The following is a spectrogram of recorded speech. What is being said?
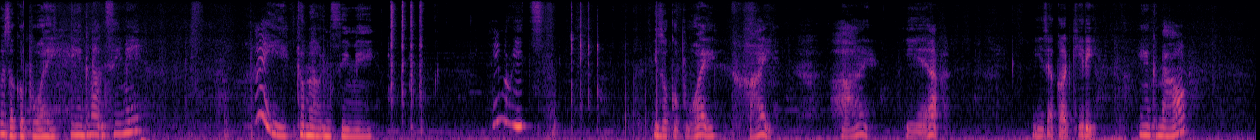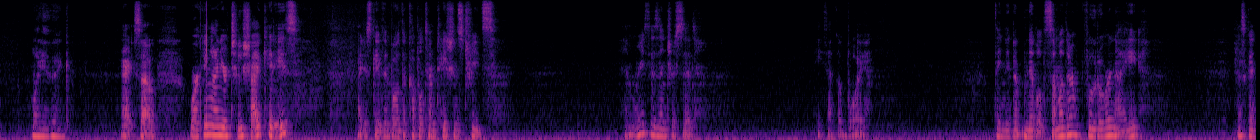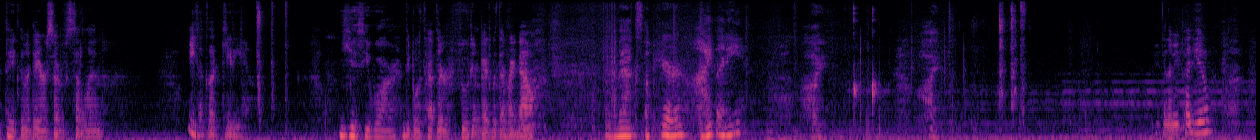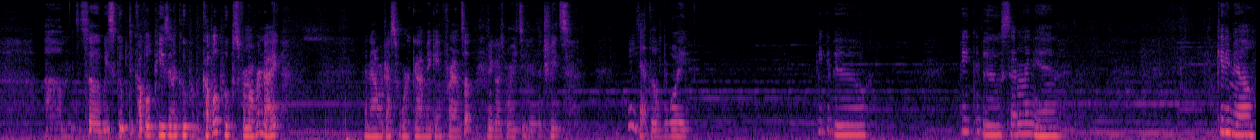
Who's a good boy? You can come out and see me? Hi, come out and see me. Hey, Maurice. He's a good boy. Hi. Hi. Yeah. He's a good kitty. You can come out? What do you think? All right, so working on your two shy kitties. I just gave them both a couple Temptations treats. And Maurice is interested. He's a good boy. They nibbled some of their food overnight. It's going to take them a day or so to settle in. He's a good kitty. Yes, you are. They both have their food in bed with them right now. And Max up here. Hi, buddy. Hi. Hi. You gonna let me pet you? Um, so we scooped a couple of pees and a couple of poops from overnight. And now we're just working on making friends. Oh, there goes Maurice eating the treats. He's a good boy. Peekaboo. Peekaboo, settling in. Kitty meow.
